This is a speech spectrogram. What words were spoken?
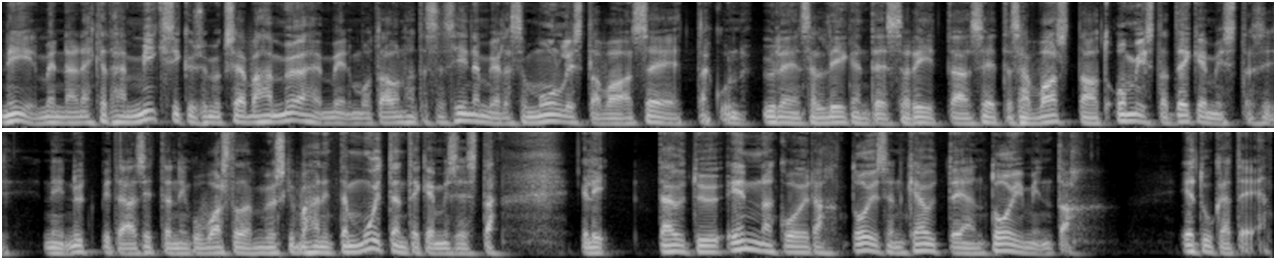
Niin, mennään ehkä tähän miksi-kysymykseen vähän myöhemmin, mutta onhan tässä siinä mielessä mullistavaa se, että kun yleensä liikenteessä riittää se, että sä vastaat omista tekemistäsi, niin nyt pitää sitten niin kuin vastata myöskin vähän niiden muiden tekemisestä. Eli täytyy ennakoida toisen käyttäjän toiminta etukäteen.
